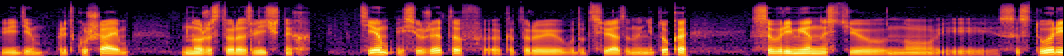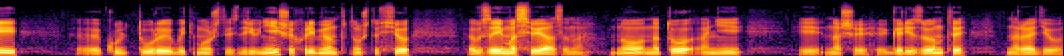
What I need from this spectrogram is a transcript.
видим, предвкушаем множество различных тем и сюжетов, э, которые будут связаны не только с современностью, но и с историей э, культуры, быть может, из древнейших времен, потому что все взаимосвязано. Но на то они и наши горизонты на радио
